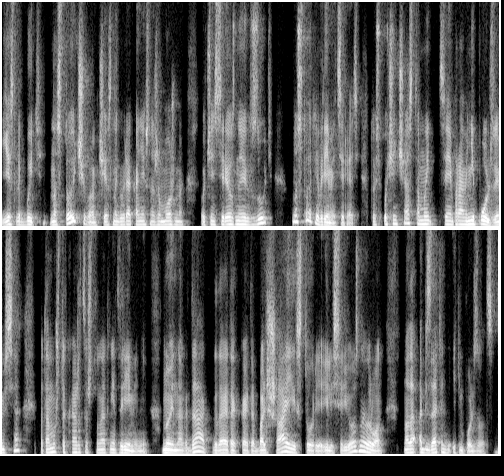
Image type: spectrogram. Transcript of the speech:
Если быть настойчивым, честно говоря, конечно же, можно очень серьезно их взуть, но стоит ли время терять? То есть очень часто мы своими правами не пользуемся, потому что кажется, что на это нет времени. Но иногда, когда это какая-то большая история или серьезный урон, надо обязательно этим пользоваться.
